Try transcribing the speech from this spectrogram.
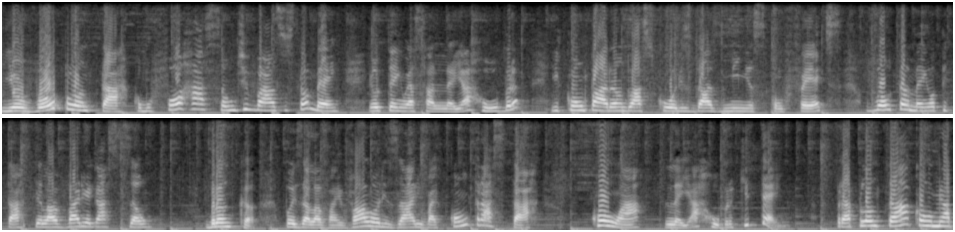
E eu vou plantar como forração de vasos também. Eu tenho essa leia rubra E comparando as cores das minhas confetes, vou também optar pela variegação branca, pois ela vai valorizar e vai contrastar com a leia rubra que tem. Para plantar, como minha,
